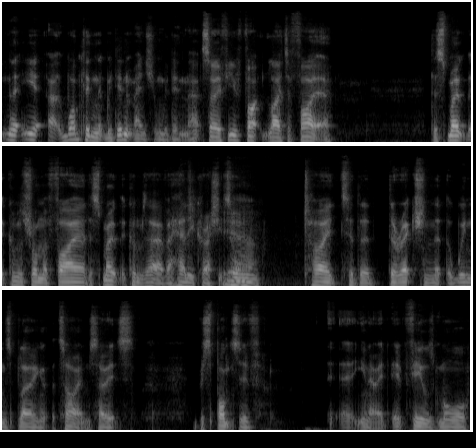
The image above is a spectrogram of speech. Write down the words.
yeah, uh, one thing that we didn't mention within that, so if you light a fire, the smoke that comes from the fire, the smoke that comes out of a heli crash, it's Yeah. all tied to the direction that the wind's blowing at the time. So it's responsive. Uh, you know, it, it feels more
